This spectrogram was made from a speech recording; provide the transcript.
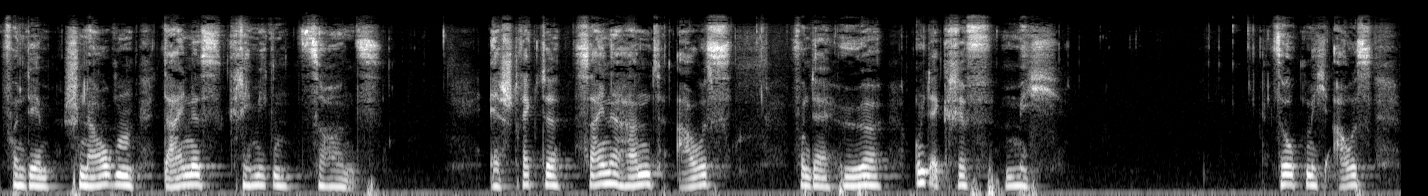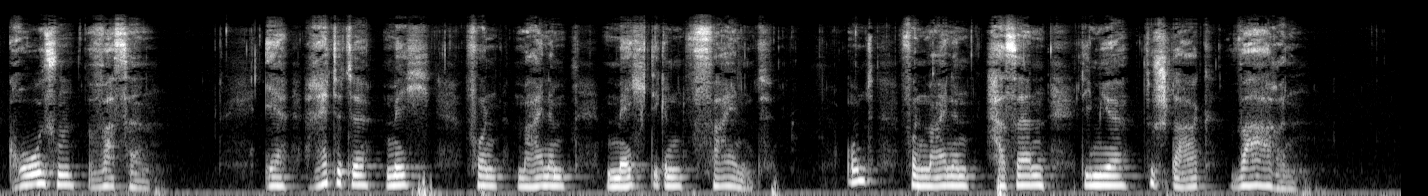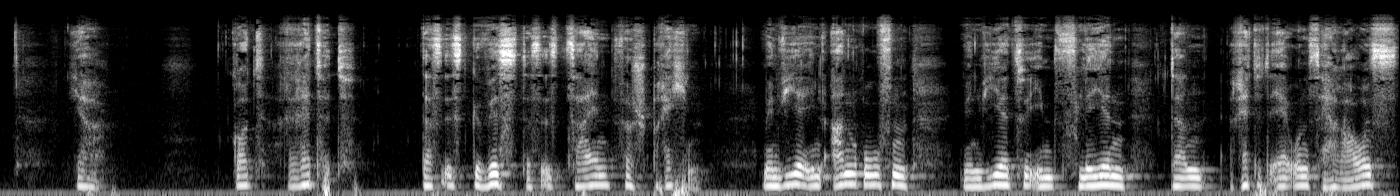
von dem Schnauben deines grimmigen Zorns. Er streckte seine Hand aus von der Höhe und ergriff mich, zog mich aus großen Wassern. Er rettete mich von meinem mächtigen Feind und von meinen Hassern, die mir zu stark waren. Ja, Gott rettet. Das ist gewiss, das ist sein Versprechen. Wenn wir ihn anrufen, wenn wir zu ihm flehen, dann rettet er uns heraus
